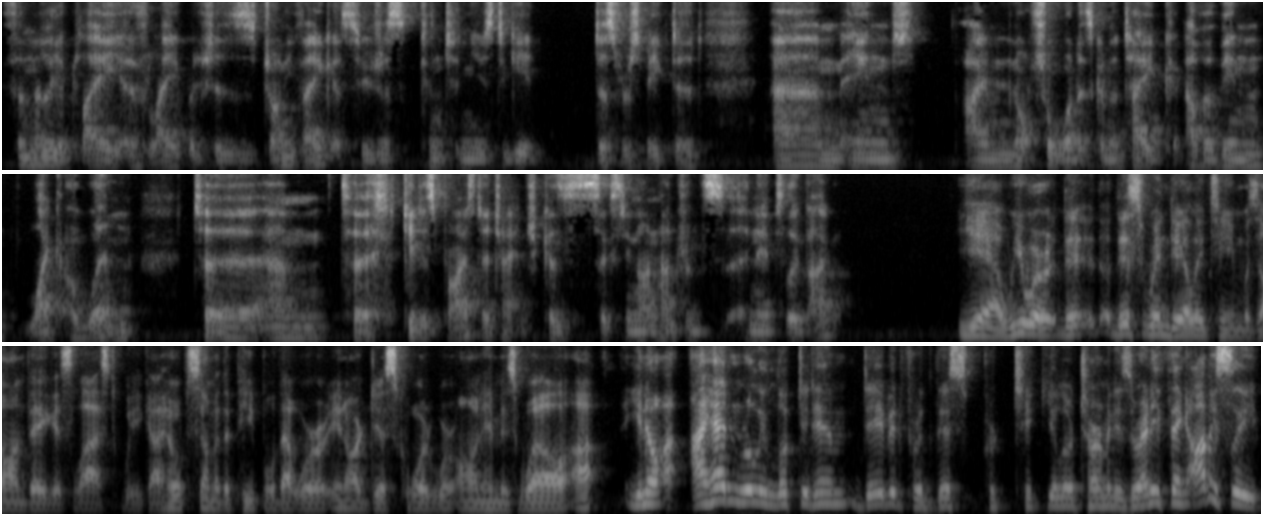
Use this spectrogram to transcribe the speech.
familiar play of late, which is Johnny Vegas, who just continues to get disrespected, um, and I'm not sure what it's going to take other than like a win to um, to get his price to change because 6900 is an absolute bargain. Yeah, we were the, this Win Daily team was on Vegas last week. I hope some of the people that were in our Discord were on him as well. Uh, you know, I, I hadn't really looked at him, David, for this particular tournament. Is there anything? Obviously,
